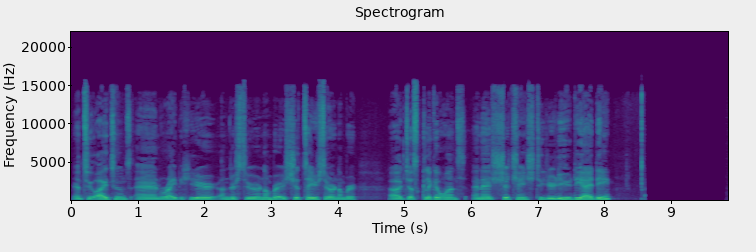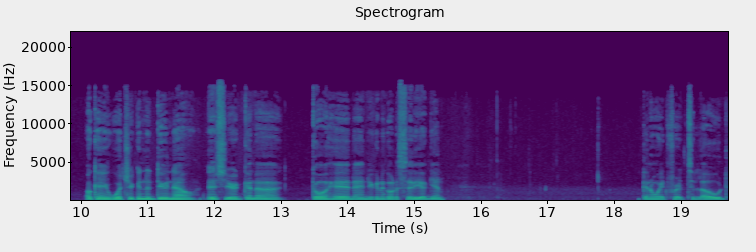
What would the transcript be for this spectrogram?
into iTunes, and right here under serial number, it should say your serial number uh, just click it once and it should change to your UDID. Okay, what you're gonna do now is you're gonna go ahead and you're gonna go to Cydia again. Gonna wait for it to load.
